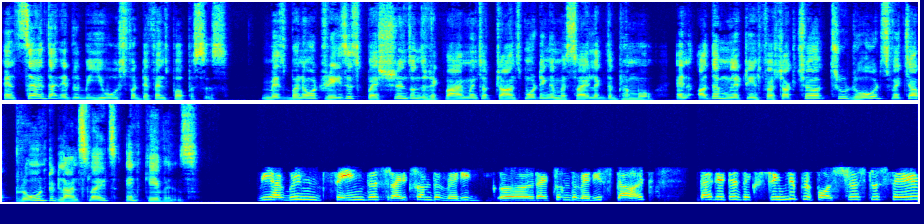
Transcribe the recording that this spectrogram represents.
and said that it will be used for defense purposes. Ms. Bhanot raises questions on the requirements of transporting a missile like the BrahMos and other military infrastructure through roads which are prone to landslides and cave-ins. We have been saying this right from the very uh, right from the very start that it is extremely preposterous to say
